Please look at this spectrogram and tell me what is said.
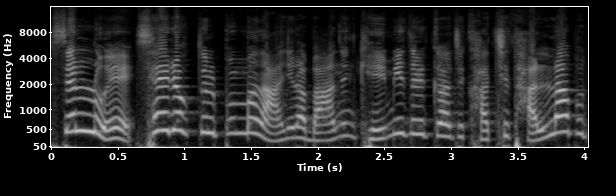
셀로에 세력들뿐만 아니라 많은 개미들까지 같이 달라붙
